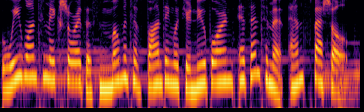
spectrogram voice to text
We want to make sure this moment of bonding with your newborn is intimate and special.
